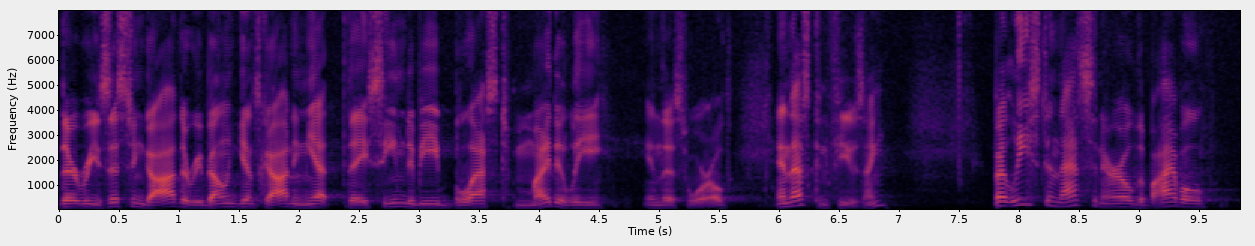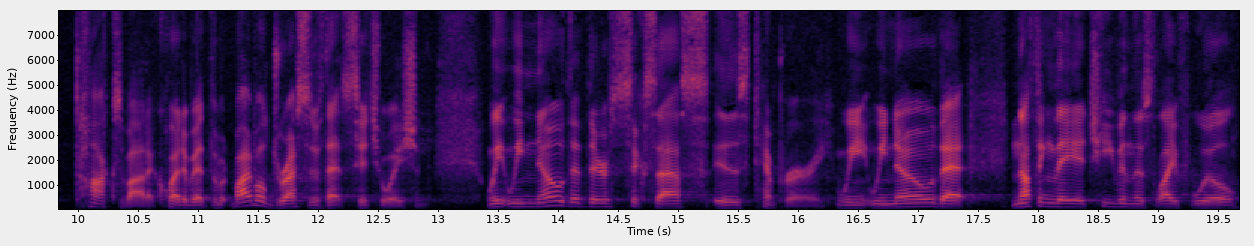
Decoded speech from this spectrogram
they're resisting God, they're rebelling against God, and yet they seem to be blessed mightily in this world. And that's confusing. But at least in that scenario, the Bible talks about it quite a bit. The Bible addresses that situation. We, we know that their success is temporary. We, we know that nothing they achieve in this life will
